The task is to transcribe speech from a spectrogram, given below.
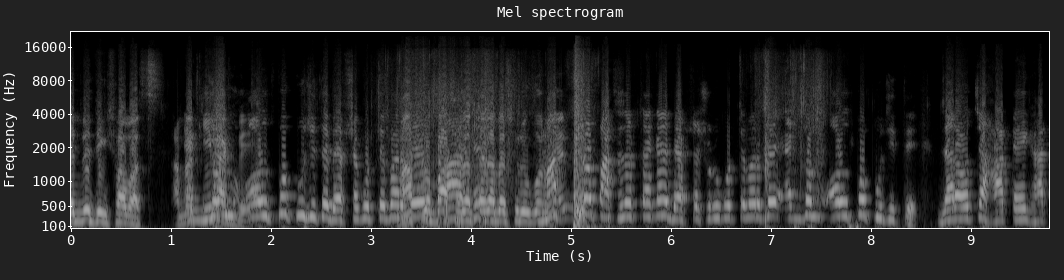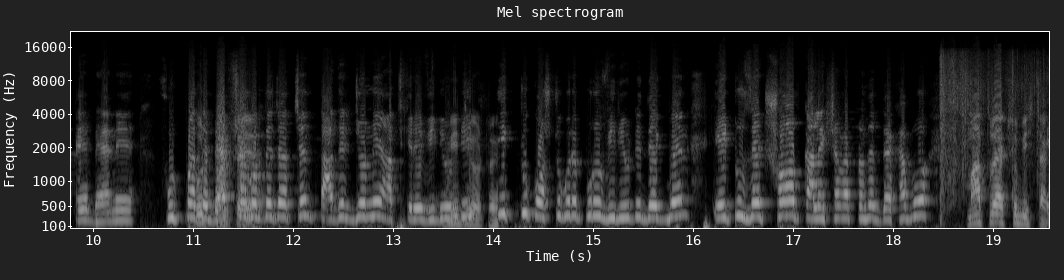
এভরিথিং সব আছে। আপনার কি লাগবে? অল্প পুঁজিতে ব্যবসা করতে পারবে মাত্র পাঁচ হাজার বা- টাকা দিয়ে শুরু করবেন মাত্র পাঁচ হাজার টাকায় ব্যবসা শুরু করতে পারবে একদম অল্প পুঁজিতে। যারা হচ্ছে হাটে ঘাটে ভ্যানে ফুটপাতে। ব্যবসা করতে যাচ্ছেন তাদের জন্য আজকের এই ভিডিওটি একটু কষ্ট করে পুরো ভিডিওটি দেখবেন। এ টু জেড সব কালেকশন আপনাদের দেখাবো। মাত্র টাকা।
